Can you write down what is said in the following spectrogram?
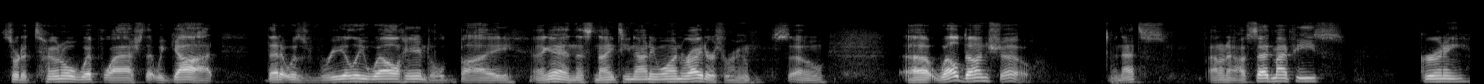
sort of tonal whiplash that we got, that it was really well handled by again this 1991 writers room. So uh, well done show. And that's I don't know. I've said my piece. Grooney,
